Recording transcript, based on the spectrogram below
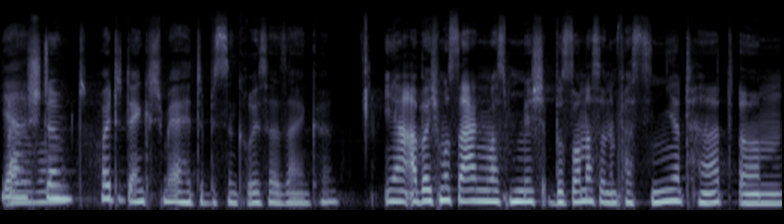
Ja, Also- stimmt. Heute denke ich mir, er hätte ein bisschen größer sein können. Ja, aber ich muss sagen, was mich besonders an ihm fasziniert hat, ähm,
